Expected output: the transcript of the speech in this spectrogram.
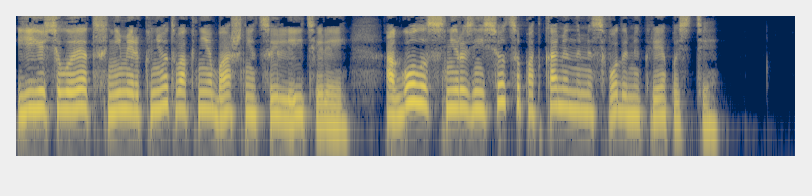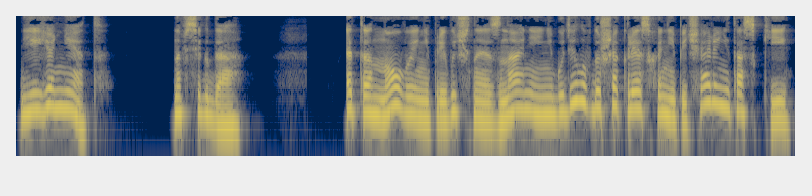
Ее силуэт не мелькнет в окне башни целителей, а голос не разнесется под каменными сводами крепости. Ее нет. Навсегда. Это новое непривычное знание не будило в душе Клесха ни печали, ни тоски.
